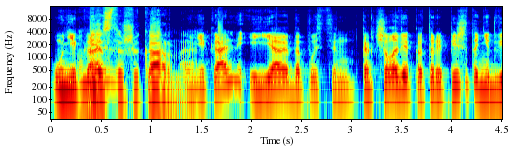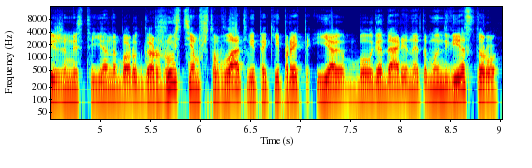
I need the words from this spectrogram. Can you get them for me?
уникальный. Место шикарное. Уникальный. И я, допустим, как человек, который пишет о недвижимости, я, наоборот, горжусь тем, что в Латвии такие проекты. И я благодарен этому инвестору,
